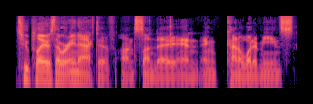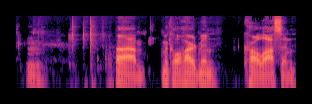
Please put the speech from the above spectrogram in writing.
two players that were inactive on sunday and and kind of what it means mm. um Mecole hardman Carl Lawson.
